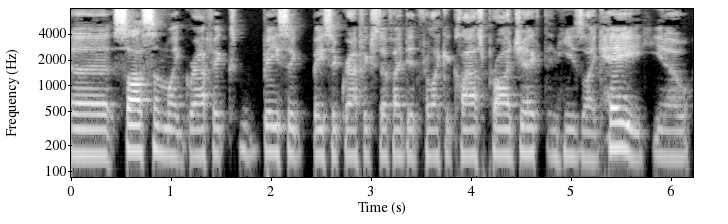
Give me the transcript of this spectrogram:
uh, saw some like graphics, basic basic graphic stuff I did for like a class project, and he's like, "Hey, you know,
